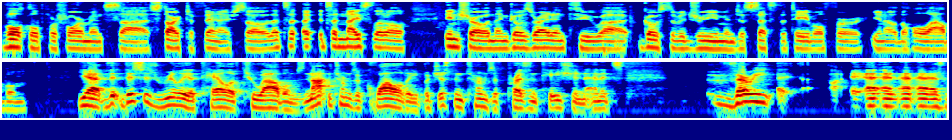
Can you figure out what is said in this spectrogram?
vocal performance, uh, start to finish. So that's a, it's a nice little intro, and then goes right into uh, Ghost of a Dream and just sets the table for you know the whole album. Yeah, th- this is really a tale of two albums, not in terms of quality, but just in terms of presentation. And it's very, uh, and, and, and, as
